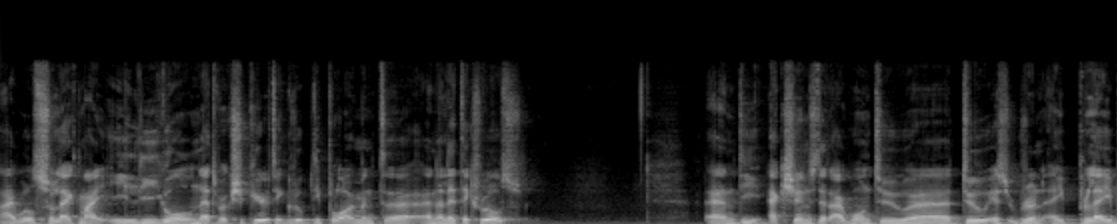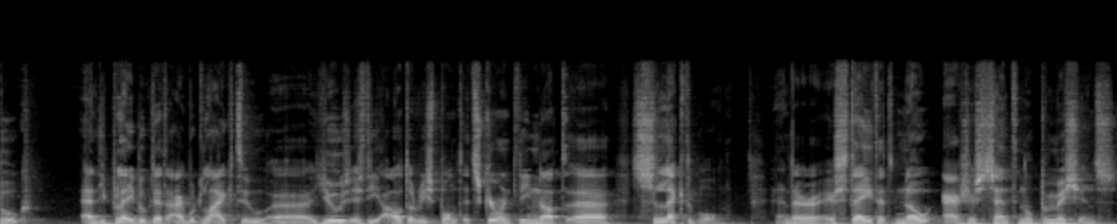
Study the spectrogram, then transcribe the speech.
I will select my illegal network security group deployment uh, analytics rules. And the actions that I want to uh, do is run a playbook. And the playbook that I would like to uh, use is the auto response. It's currently not uh, selectable. And there is stated no Azure Sentinel permissions.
